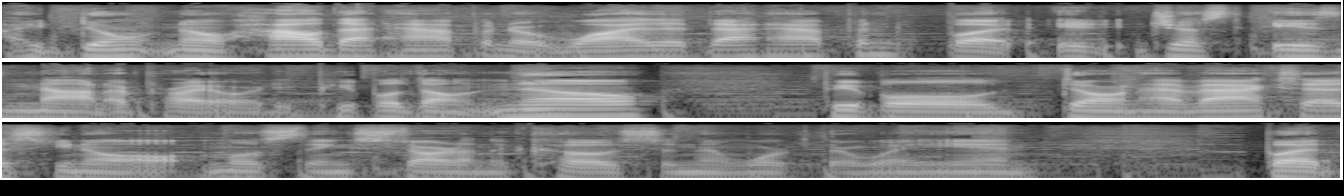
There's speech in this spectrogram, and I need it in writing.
I don't know how that happened or why that that happened, but it just is not a priority. People don't know. People don't have access. You know, most things start on the coast and then work their way in. But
